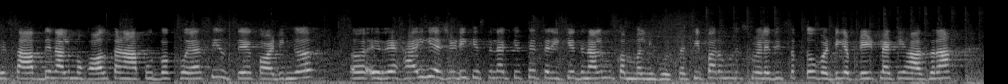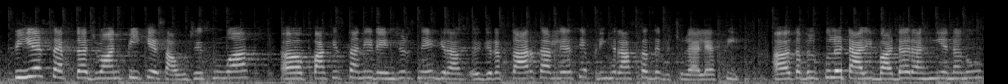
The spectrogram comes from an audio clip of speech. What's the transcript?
ਹਿਸਾਬ ਦੇ ਨਾਲ ਮਾਹੌਲ ਤਣਾਅਪੂਰਵਕ ਹੋਇਆ ਸੀ ਉਸ ਦੇ ਅਕੋਰਡਿੰਗ ਰਿਹਾਈ ਹੈ ਜਿਹੜੀ ਕਿਸੇ ਨਾ ਕਿਸੇ ਤਰੀਕੇ ਦੇ ਨਾਲ ਮੁਕੰਮਲ ਨਹੀਂ ਹੋ ਸਕੀ। ਪਰ ਹੁਣ ਇਸ ਵੇਲੇ ਦੀ ਸਭ ਤੋਂ ਵੱਡੀ ਅਪਡੇਟ ਲੈ ਕੇ ਹਾਜ਼ਰ ਹਾਂ ਬੀਐਸਐਫ ਦਾ ਜਵਾਨ ਪੀਕੇ ਸਾਊ ਜਿਸ ਨੂੰ ਆ ਪਾਕਿਸਤਾਨੀ ਰੇਂਜਰਸ ਨੇ ਗ੍ਰਿਫਤਾਰ ਕਰ ਲਿਆ ਸੀ, ਆਪਣੀ ਹਿਰਾਸਤ ਦੇ ਵਿੱਚ ਲੈ ਲਿਆ ਸੀ। ਤਾਂ ਬਿਲਕੁਲ ਟਾਰੀ ਬਾਰਡਰ ਰਾਹੀਂ ਇਹਨਾਂ ਨੂੰ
